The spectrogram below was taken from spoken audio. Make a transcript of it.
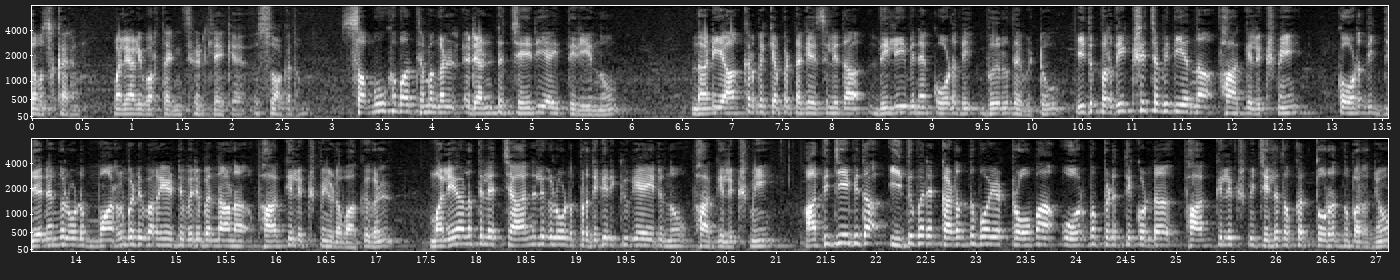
നമസ്കാരം. മലയാളി വാർത്ത ഇൻസൈഡിലേക്ക് സ്വാഗതം. സമൂഹ മാധ്യമങ്ങൾ രണ്ട് ചേരിയായി തിരിയുന്നു. നടി ആക്രമിക്കപ്പെട്ട കേസിൽ ഇതാ ദിലീപിനെ കോടതി വെറുതെ വിട്ടു. ഇത് പ്രതീക്ഷിച്ച വിധിയെന്ന ഭാഗ്യലക്ഷ്മി. കോടതി ജനങ്ങളോട് മറുപടി പറയേണ്ടി വരുമെന്നാണ് ഭാഗ്യലക്ഷ്മിയുടെ വാക്കുകൾ. മലയാളത്തിലെ ചാനലുകളോട് പ്രതികരിക്കുകയായിരുന്നു ഭാഗ്യലക്ഷ്മി. അതിജീവിത ഇതുവരെ കടന്നുപോയ ട്രോമ ഓർമ്മപ്പെടുത്തിക്കൊണ്ട് ഭാഗ്യലക്ഷ്മി ചിലതൊക്കെ തുറന്നു പറഞ്ഞു.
